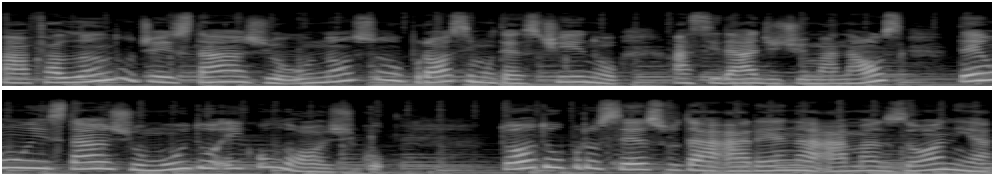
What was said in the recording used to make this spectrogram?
Ah, falando de estágio, o nosso próximo destino, a cidade de Manaus, tem um estágio muito ecológico. Todo o processo da Arena Amazônia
